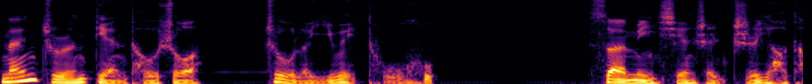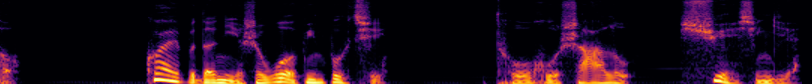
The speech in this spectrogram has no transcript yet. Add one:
男主人点头说：“住了一位屠户。”算命先生直摇头：“怪不得你是卧病不起，屠户杀戮，血腥也，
